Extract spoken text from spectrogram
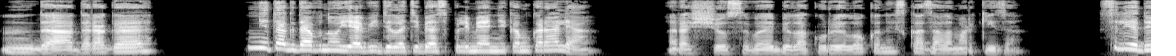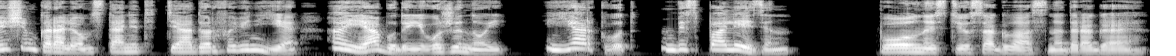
«Да, дорогая». «Не так давно я видела тебя с племянником короля», — расчесывая белокурые локоны, сказала маркиза. «Следующим королем станет Теодор Фавинье, а я буду его женой. Ярквуд бесполезен». «Полностью согласна, дорогая»,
